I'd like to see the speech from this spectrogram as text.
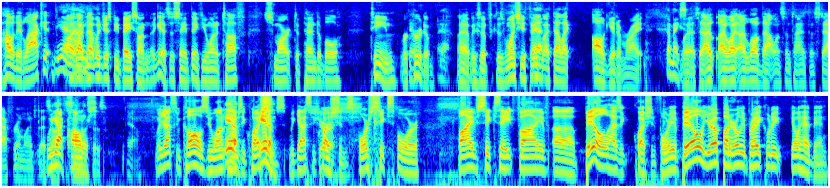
How would they lack it? Yeah, Well, that, that would just be based on again. It's the same thing. If you want a tough, smart, dependable team, recruit them. yeah. Uh, because, because once you think Yeah. like that, like I'll get them right. That makes Well, sense. I, I, I love that one sometimes in the staff room. Like that's We got someone callers. says. Yeah. We got some calls. You want Hit have 'em. some questions? We got some Sure. questions. 464 5685. Uh, Bill has a question for you. Bill, you're up on early break. What do you, go ahead, man.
